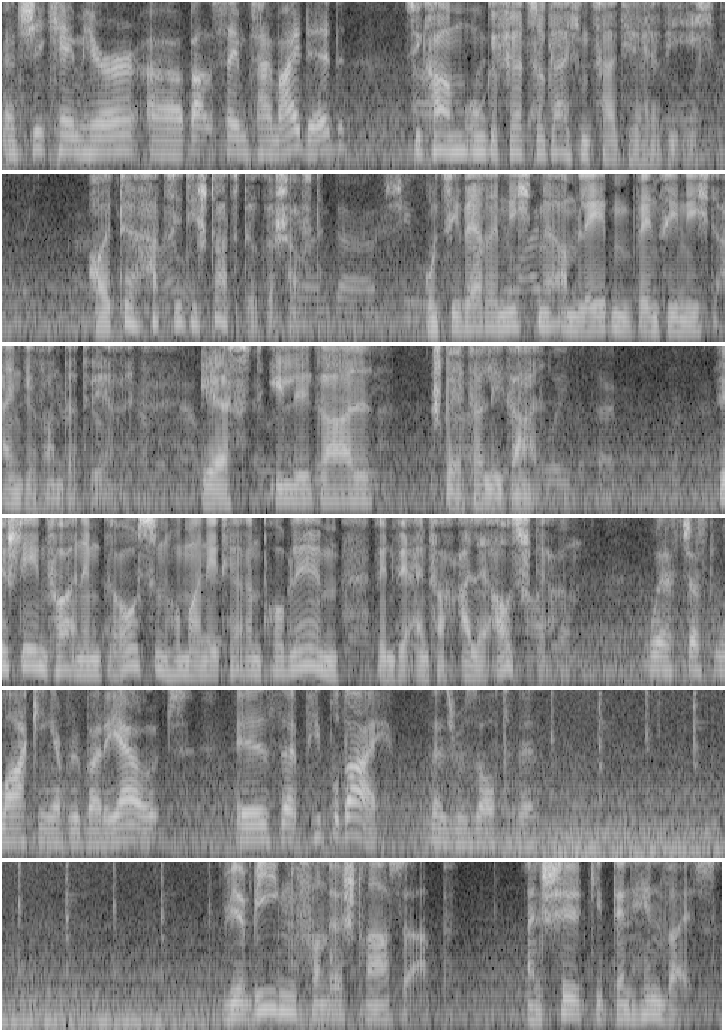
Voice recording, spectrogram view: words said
And she came here uh, about the same time I did. Sie kam ungefähr zur gleichen Zeit hierher wie ich. Heute hat sie die Staatsbürgerschaft. Und sie wäre nicht mehr am Leben, wenn sie nicht eingewandert wäre. Erst illegal, später legal. Wir stehen vor einem großen humanitären Problem, wenn wir einfach alle aussperren. With just locking everybody out, is that people die as a result of it. Wir biegen von der Straße ab. Ein Schild gibt den Hinweis.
